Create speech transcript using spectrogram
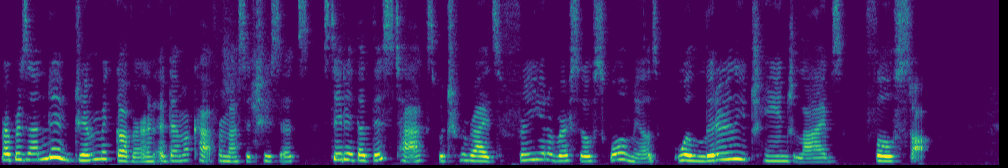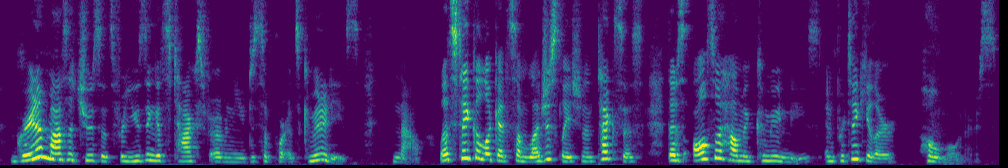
Representative Jim McGovern, a Democrat from Massachusetts, stated that this tax, which provides free universal school meals, will literally change lives full stop. Great on Massachusetts for using its tax revenue to support its communities. Now, let's take a look at some legislation in Texas that is also helping communities, in particular, homeowners.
